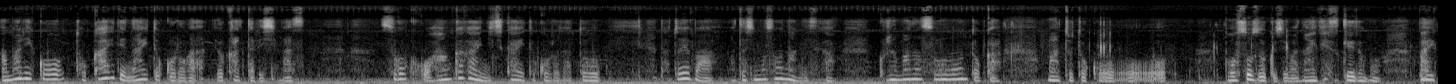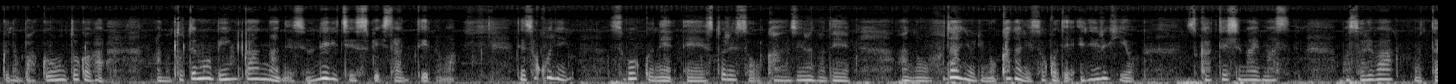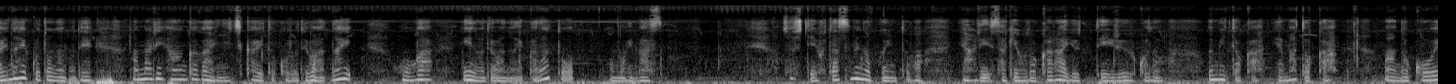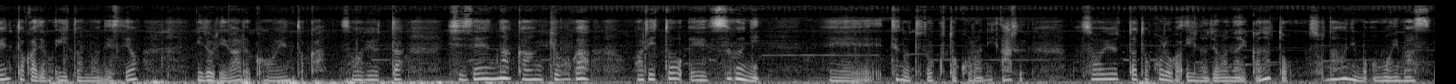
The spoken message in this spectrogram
あまりこう都会でないところが良かったりします。すごくこう繁華街に近いところだと例えば私もそうなんですが車の騒音とかまあちょっとこう暴走族ではないですけれどもバイクの爆音とかがあのとても敏感なんですよね HSP さんっていうのは。でそこにすごくね、えー、ストレスを感じるのであの普段よりもかなりそこでエネルギーを使ってしまいます、まあ、それはもったいないことなのであまり繁華街に近いところではない方がいいのではないかなと思います。そして2つ目のポイントはやはり先ほどから言っているこの海とか山とか、まあ、あの公園とかでもいいと思うんですよ。緑がある公園とかそういった自然な環境が割と、えー、すぐに、えー、手の届くところにあるそういったところがいいのではないかなとそんな風にも思います。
